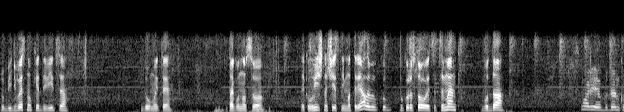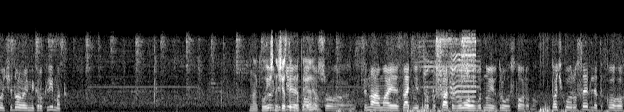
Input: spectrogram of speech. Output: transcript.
Робіть висновки, дивіться, думайте. Так воно все екологічно чисті матеріали вик- використовуються, цемент, вода. Створює в будинку чудовий мікроклімат. На екологічно Завдяки чистих матеріалів. Тому, що стіна має здатність пропускати вологу в одну і в другу сторону. Точку руси для такого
